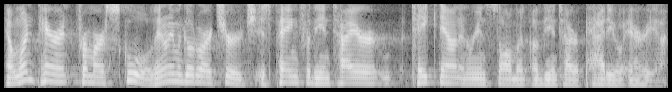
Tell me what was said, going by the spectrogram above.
And one parent from our school, they don't even go to our church, is paying for the entire takedown and reinstallment of the entire patio area.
